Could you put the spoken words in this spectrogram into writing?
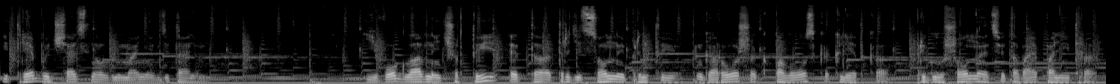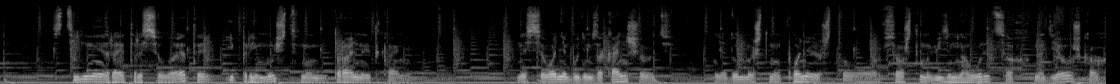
и требует тщательного внимания к деталям. Его главные черты — это традиционные принты, горошек, полоска, клетка, приглушенная цветовая палитра, стильные ретро-силуэты и преимущественно натуральные ткани. На сегодня будем заканчивать. Я думаю, что мы поняли, что все, что мы видим на улицах, на девушках,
